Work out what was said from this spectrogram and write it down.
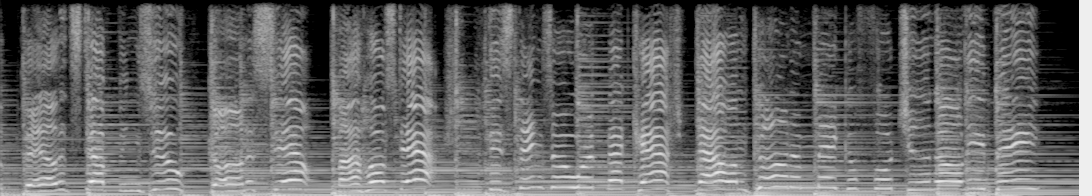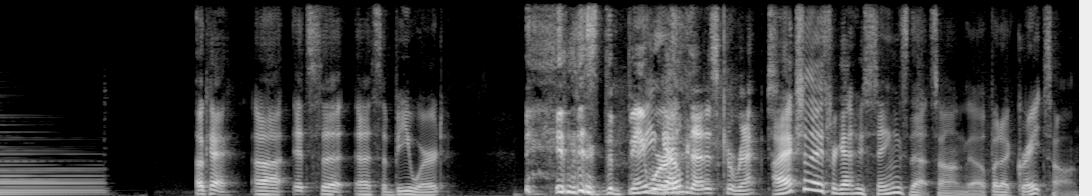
A pellet stuffing zoo, gonna sell my whole stash. These things are worth that cash. Now I'm gonna make a fortune on eBay. Okay. Uh, it's the uh, it's a B word. It is the B word. go. That is correct. I actually always forget who sings that song though, but a great song.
